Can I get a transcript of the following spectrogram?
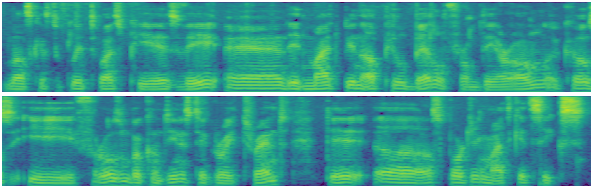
Lask has to play twice PSV, and it might be an uphill battle from there on because if Rosenborg continues their great trend, the uh, Sporting might get six,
